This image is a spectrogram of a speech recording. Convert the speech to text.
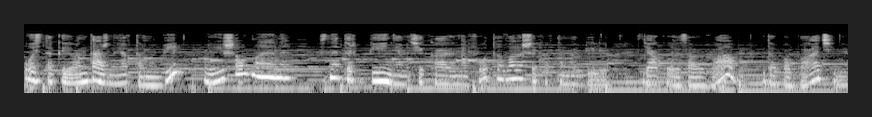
Ось такий вантажний автомобіль вийшов в мене. З нетерпінням чекаю на фото ваших автомобілів. Дякую за увагу. До побачення.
